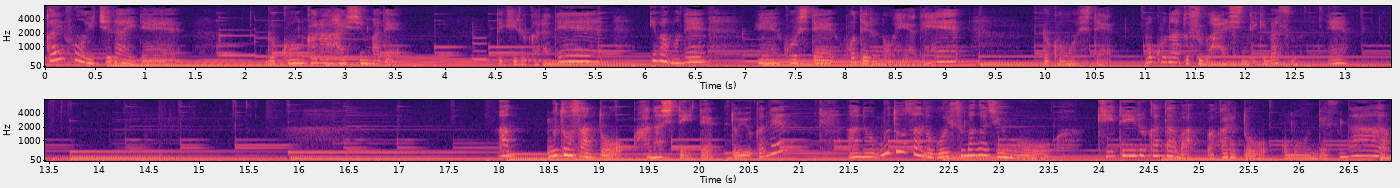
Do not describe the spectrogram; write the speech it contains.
iPhone1 台で録音から配信までできるからで今もね、えー、こうしてホテルのお部屋で録音をしてもうこの後すぐ配信できますのでね。まあ武藤さんと話していてというかねあの武藤さんのボイスマガジンを聞いている方はわかると思うんですが、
